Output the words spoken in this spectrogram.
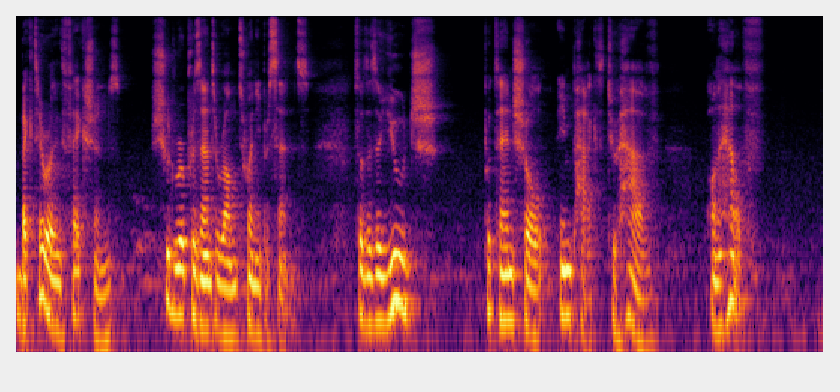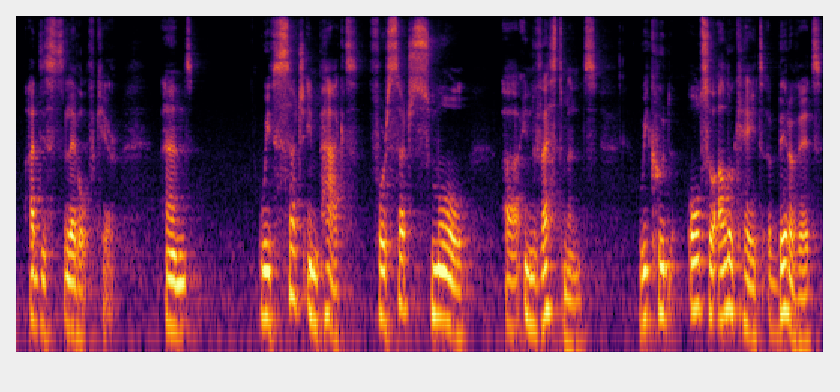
bacterial infections should represent around 20%. So there's a huge potential impact to have on health at this level of care. And with such impact for such small uh, investments, we could also allocate a bit of it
